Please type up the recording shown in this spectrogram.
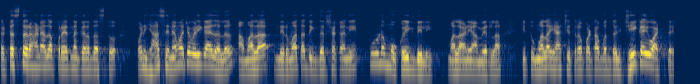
तटस्थ राहण्याचा प्रयत्न करत असतो. पण ह्या सिनेमाच्या वेळी काय झालं? आम्हाला निर्माता दिग्दर्शकांनी पूर्ण मोकळीक दिली मला आणि आमिरला की तुम्हाला ह्या चित्रपटाबद्दल जे काही वाटतंय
